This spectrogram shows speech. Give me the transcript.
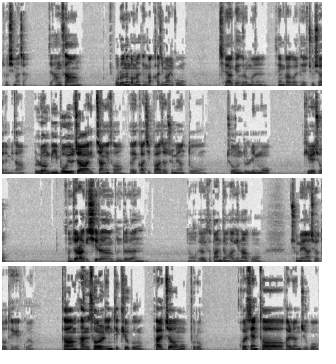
조심하자. 이제 항상 오르는 것만 생각하지 말고 최악의 흐름을 생각을 해 주셔야 됩니다. 물론 미보유자 입장에서 여기까지 빠져주면 또 좋은 눌림목 기회죠 손절하기 싫은 분들은 어, 여기서 반등 확인하고 추매하셔도 되겠고요. 다음 한솔 인티큐브 8.5% 콜센터 관련주고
